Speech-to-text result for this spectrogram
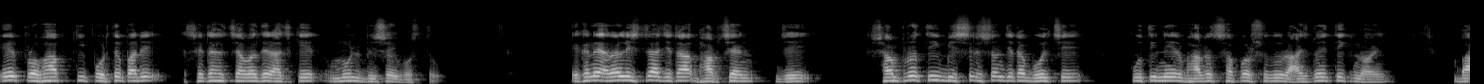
এর প্রভাব কি পড়তে পারে? সেটা হচ্ছে আমাদের আজকের মূল বিষয়বস্তু। এখানে অ্যানালিস্টরা যেটা ভাবছেন যে সাম্প্রতিক বিশ্লেষণ যেটা বলছে, পুতিনের ভারত সফর শুধু রাজনৈতিক নয় বা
